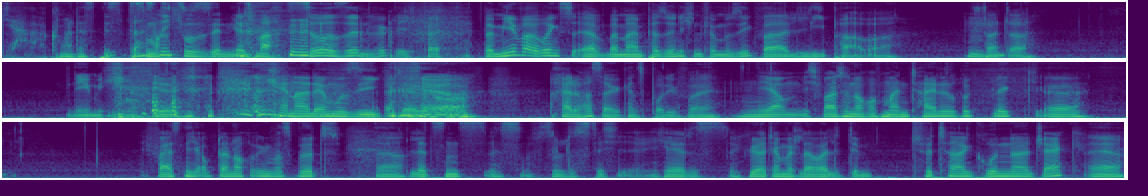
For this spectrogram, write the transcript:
Ja, aber guck mal, das ist das, das macht nicht so Sinn. Das macht so Sinn, wirklich. Bei, bei, mir war übrigens, äh, bei meinem persönlichen für Musik war Liebhaber. Hm. Stand da. Nehme ich. Kenner der Musik. Der ja. Ach ja, du hast ja kein Spotify. Ja, ich warte noch auf meinen Title-Rückblick. Äh, ich weiß nicht, ob da noch irgendwas wird. Ja. Letztens ist so lustig, hier, das gehört ja mittlerweile dem Twitter-Gründer Jack. Ja.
